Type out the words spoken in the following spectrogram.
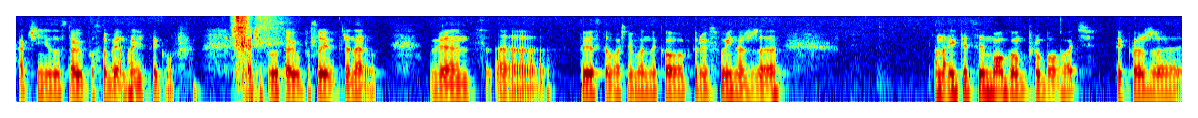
Hachi nie zostawił po sobie analityków. Hachi pozostawił po sobie trenerów. Więc e, tu jest to właśnie błędne koło, o którym wspominasz, że analitycy mogą próbować, tylko że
